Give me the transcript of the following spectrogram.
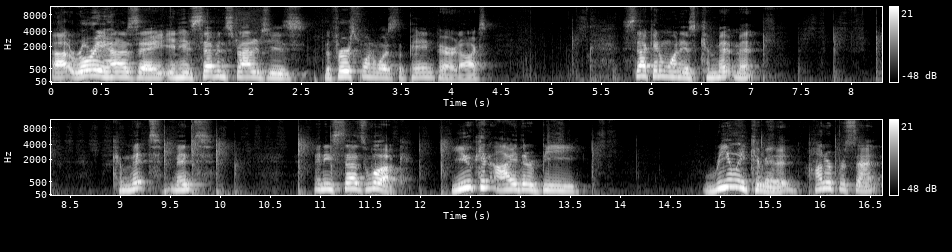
Uh, Rory has a, in his seven strategies, the first one was the pain paradox. Second one is commitment. Commitment. And he says, look, you can either be really committed, 100%,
